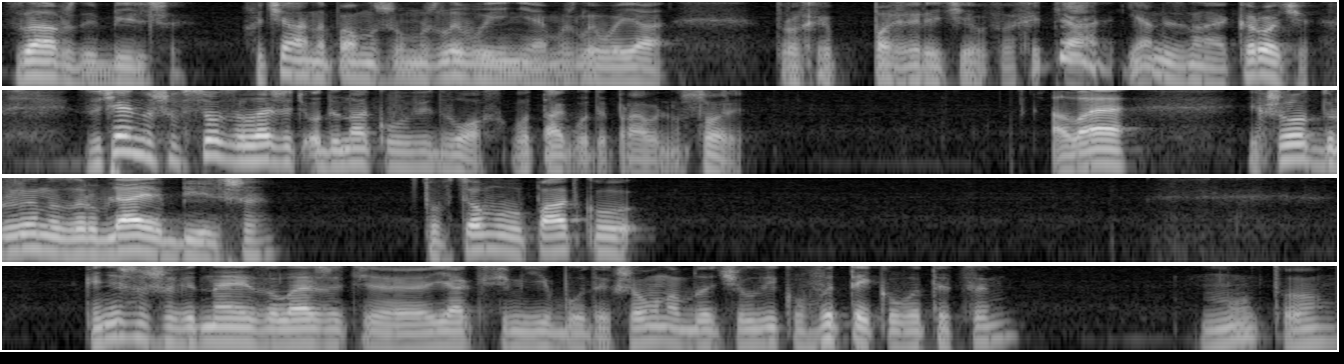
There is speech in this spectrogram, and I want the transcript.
завжди більше. Хоча, напевно, що можливо і ні, можливо, я трохи погарячився. Хоча, я не знаю. Коротше, звичайно, що все залежить одинаково від двох. Отак буде правильно, сорі. Але якщо дружина заробляє більше, то в цьому випадку Звісно, що від неї залежить, е, як в сім'ї буде. Якщо вона буде чоловіку витикувати цим, ну то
